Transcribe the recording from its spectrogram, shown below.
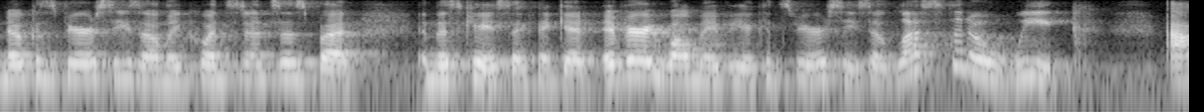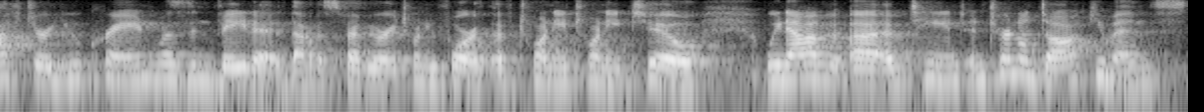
no conspiracies, only coincidences. But in this case, I think it, it very well may be a conspiracy. So, less than a week after Ukraine was invaded. That was February 24th of 2022. We now have uh, obtained internal documents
